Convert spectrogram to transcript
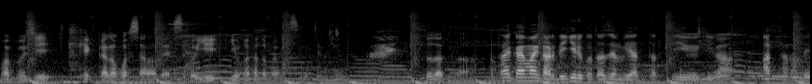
まあ、無事結果残したのですごい良かったと思いますめちゃくちゃ、はい、どうだった？大会前からできることは全部やったっていう気があったので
